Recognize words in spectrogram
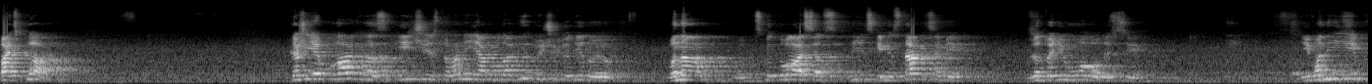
батьках? Каже, я плакала з іншої сторони, я була віруючою людиною. Вона спілкувалася з львівськими старцями вже тоді в молодості. І вони її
